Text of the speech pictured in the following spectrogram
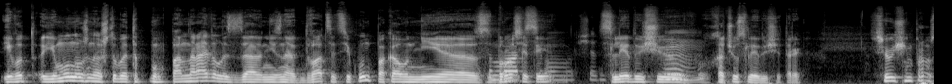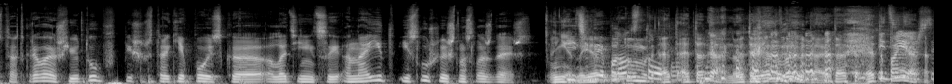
и вот ему нужно, чтобы это понравилось за, не знаю, 20 секунд, пока он не сбросит и следующую, mm-hmm. хочу следующий трек. Все очень просто. Открываешь YouTube, пишешь в строке поиска латиницей «Анаид» и слушаешь, наслаждаешься. Нет, и ну тебе я... потом... Это, это да, но это я говорю, да, это, это, это понятно.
